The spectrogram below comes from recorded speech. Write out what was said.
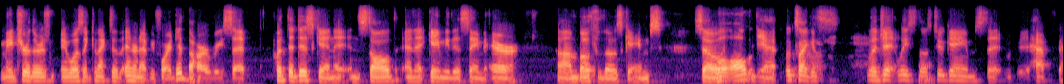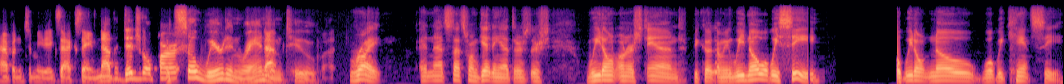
made sure there's it wasn't connected to the internet before I did the hard reset. Put the disk in, it installed, and it gave me the same error. Um, both of those games. So Well, all yeah, looks like it's legit. At least those two games that have happened to me the exact same. Now the digital part, It's so weird and random too. right, and that's that's what I'm getting at. There's there's we don't understand because I mean we know what we see, but we don't know what we can't see.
